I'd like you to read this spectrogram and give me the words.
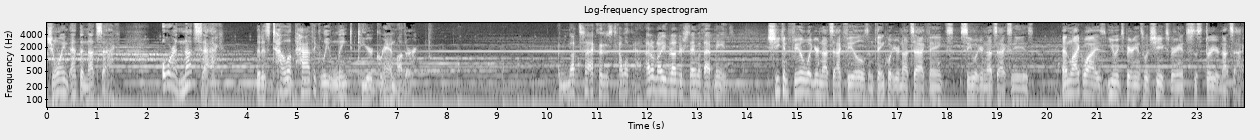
joined at the nutsack, or a nutsack that is telepathically linked to your grandmother. A nutsack that is telepath. I don't know even understand what that means. She can feel what your nutsack feels and think what your nutsack thinks, see what your nutsack sees. And likewise, you experience what she experiences through your nutsack.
